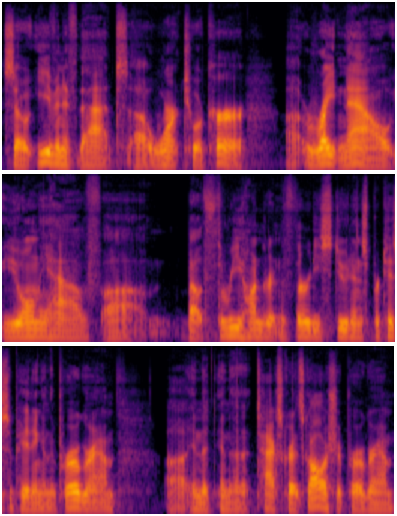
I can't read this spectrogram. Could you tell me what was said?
So even if that uh, weren't to occur, uh, right now you only have um, about 330 students participating in the program, uh, in the in the tax credit scholarship program.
